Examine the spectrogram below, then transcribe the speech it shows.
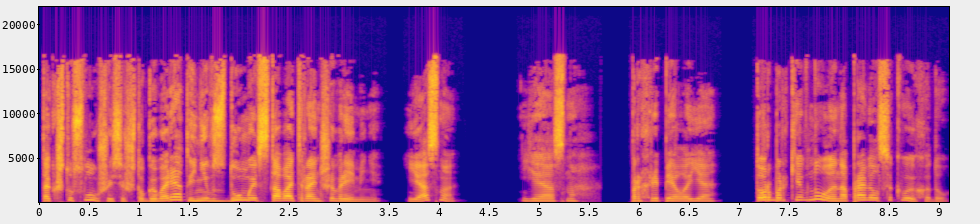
Так что слушайся, что говорят, и не вздумай вставать раньше времени. Ясно? Ясно, прохрипела я. Торбор кивнул и направился к выходу.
